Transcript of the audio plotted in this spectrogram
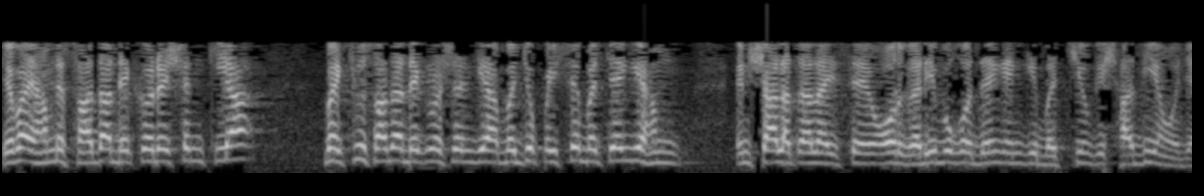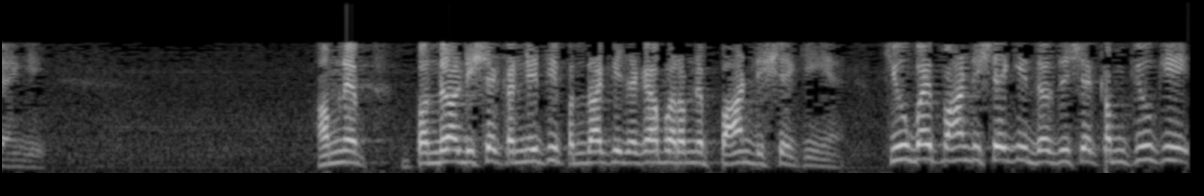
کہ بھائی ہم نے سادہ ڈیکوریشن کیا، بھائی کیوں سادہ ڈیکوریشن کیا؟ بھائی جو پیسے بچیں گے، ہم ان شاء اللہ تعالیٰ اسے اور غریبوں کو دیں گے، ان کی بچیوں کی شادیاں ہو جائیں گی۔ ہم نے پندرہ ڈشیں کرنی تھی، پندرہ کی جگہ پر ہم نے پانچ ڈشیں کی ہیں۔ کیوں بھائی پانچ ڈشیں کی؟ دس ڈشیں کم کیوں کی؟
